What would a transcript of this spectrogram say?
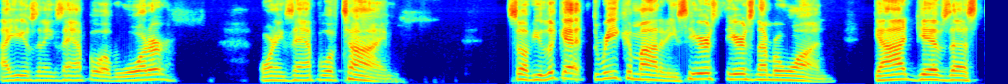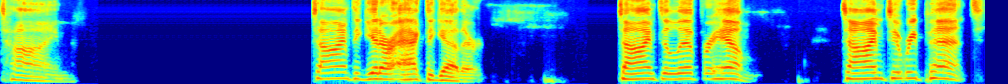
I use an example of water or an example of time. So if you look at three commodities, here's, here's number one God gives us time Time to get our act together. Time to live for Him. Time to repent.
